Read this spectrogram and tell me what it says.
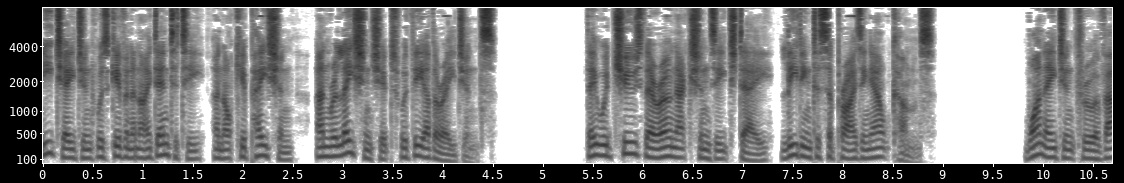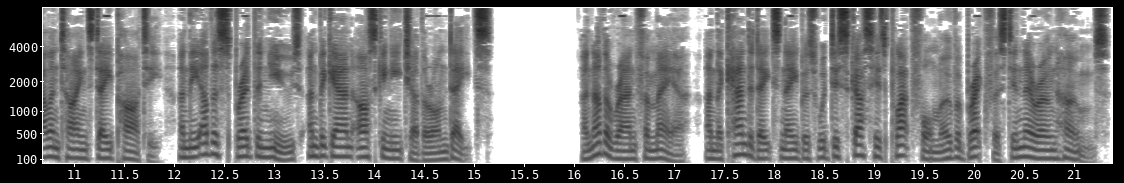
Each agent was given an identity, an occupation, and relationships with the other agents. They would choose their own actions each day, leading to surprising outcomes. One agent threw a Valentine's Day party, and the others spread the news and began asking each other on dates. Another ran for mayor, and the candidate's neighbors would discuss his platform over breakfast in their own homes.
